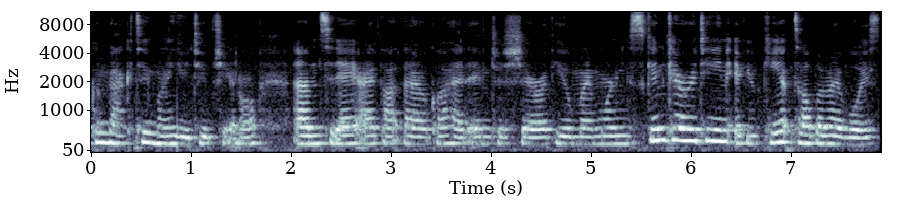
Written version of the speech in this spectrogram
welcome back to my YouTube channel. Um, today I thought that I would go ahead and just share with you my morning skincare routine. If you can't tell by my voice,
